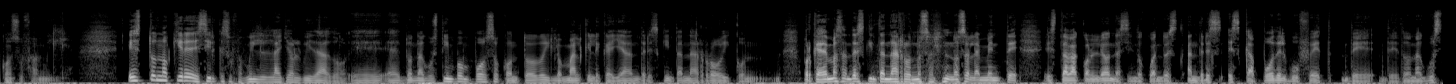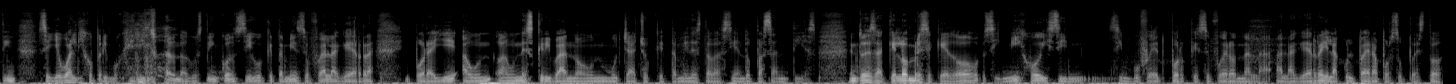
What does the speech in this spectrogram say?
con su familia. Esto no quiere decir que su familia la haya olvidado. Eh, eh, don Agustín Pomposo, con todo y lo mal que le caía a Andrés Quintana Roo, y con, porque además Andrés Quintana Roo no, no solamente estaba con Leona, sino cuando Andrés escapó del buffet de, don Agustín, se llevó al hijo primogénito de don Agustín consigo, que también se fue a la guerra, y por allí a un, a un escribano, a un muchacho que también estaba haciendo pasantías. Entonces aquel hombre se quedó sin hijo y sin, sin buffet porque se fueron a la, a la guerra, y la culpa era, por supuesto,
